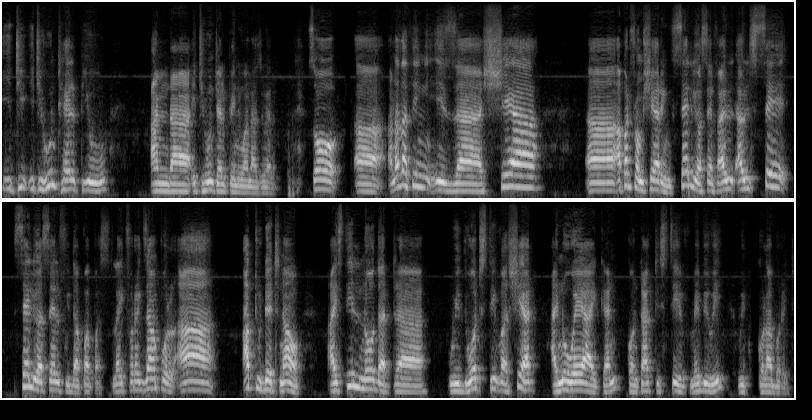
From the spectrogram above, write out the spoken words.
it, it, it won't help you and uh, it won't help anyone as well. So uh, another thing is share uh, apart from sharing, sell yourself. I will, I will say sell yourself with a purpose. Like for example, uh, up to date now, I still know that uh, with what Steve has shared, I know where I can contact Steve. Maybe we, we collaborate.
